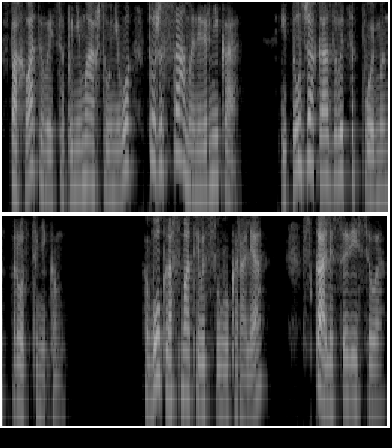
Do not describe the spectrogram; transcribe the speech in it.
спохватывается, понимая, что у него то же самое наверняка, и тут же оказывается пойман родственником. Волк рассматривает своего короля, скалится весело,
